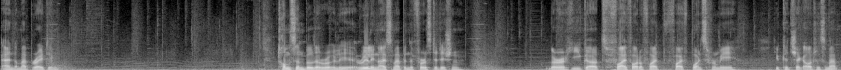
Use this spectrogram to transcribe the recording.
and a map rating. Thompson built a really, really nice map in the first edition where he got 5 out of 5, five points for me. You can check out his map.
